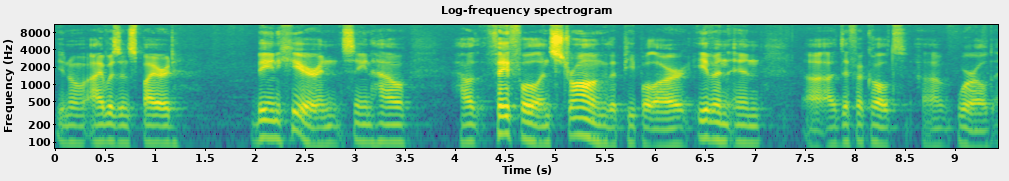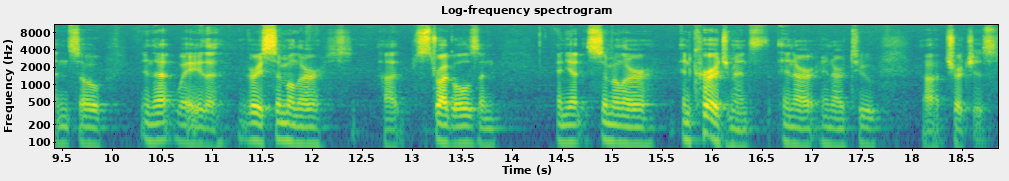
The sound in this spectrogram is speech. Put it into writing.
you know, I was inspired being here and seeing how, how faithful and strong the people are, even in uh, a difficult uh, world. And so, in that way, the very similar uh, struggles and, and yet similar encouragement in our, in our two uh, churches.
